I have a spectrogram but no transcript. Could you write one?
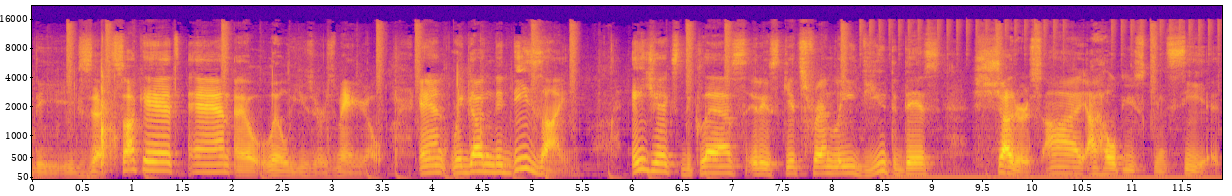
the exact socket and a little user's manual. And regarding the design, Ajax declares it is kids friendly due to this shutters. I, I hope you can see it.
